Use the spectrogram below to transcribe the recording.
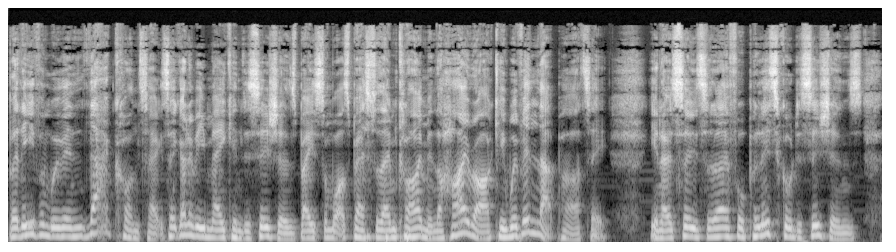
But even within that context, they're going to be making decisions based on what's best for them climbing the hierarchy within that party. You know, so, so therefore political decisions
